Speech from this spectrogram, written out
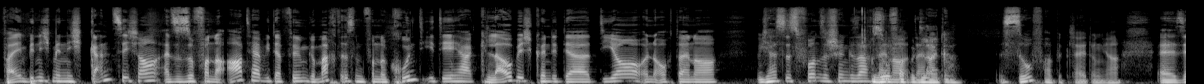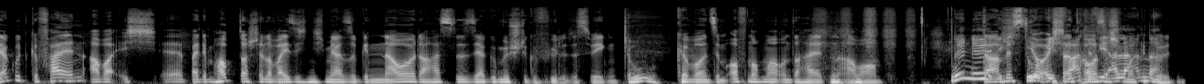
Vor allem bin ich mir nicht ganz sicher, also so von der Art her, wie der Film gemacht ist und von der Grundidee her, glaube ich, könnte der dir und auch deiner, wie hast du es vorhin so schön gesagt? Deiner- Sofa-Begleitung. deiner- Sofa-Begleitung, ja. Äh, sehr gut gefallen, aber ich, äh, bei dem Hauptdarsteller weiß ich nicht mehr so genau, da hast du sehr gemischte Gefühle, deswegen Uh. können wir uns im Off nochmal unterhalten, aber Nee, nee, da ich, müsst du, ihr euch ich da draußen schon alle mal anderen. gedulden.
